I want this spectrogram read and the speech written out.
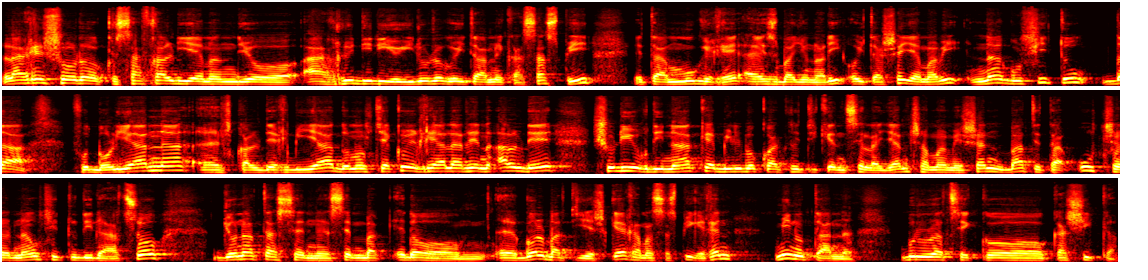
Larre Sorok zafraldi eman dio arrudirio irurogoita ameka zazpi, eta mugere aez baionari oita sei amabi nagusitu da. Futbolian, Euskal Derbia, Donostiako irrealaren alde, xuri urdinak Bilboko Atletiken zelaian, txamamesen bat eta utx nausitu dira atzo, Jonatasen zenbak edo e, gol bati esker, amazazpigeren, minutan. Bururatzeko kasika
